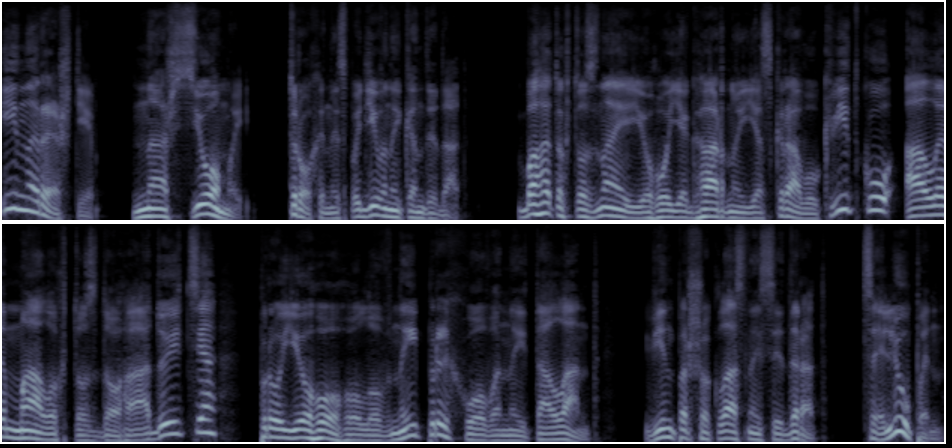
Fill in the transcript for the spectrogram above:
І нарешті наш сьомий, трохи несподіваний кандидат. Багато хто знає його як гарну і яскраву квітку, але мало хто здогадується про його головний прихований талант. Він першокласний сидерат, це люпин.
